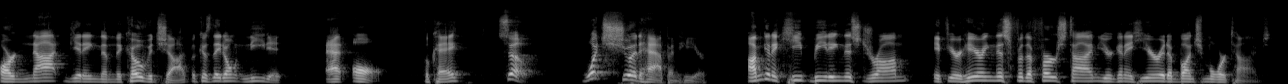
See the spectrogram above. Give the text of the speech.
are not getting them the COVID shot because they don't need it at all. Okay. So, what should happen here? I'm going to keep beating this drum if you're hearing this for the first time, you're going to hear it a bunch more times.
